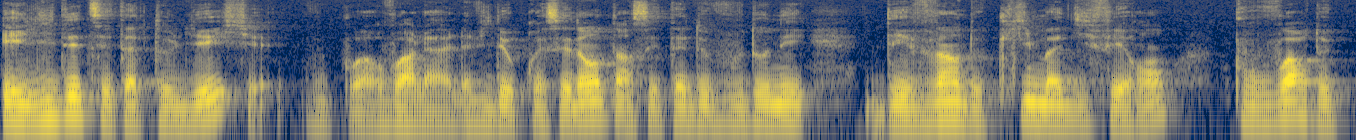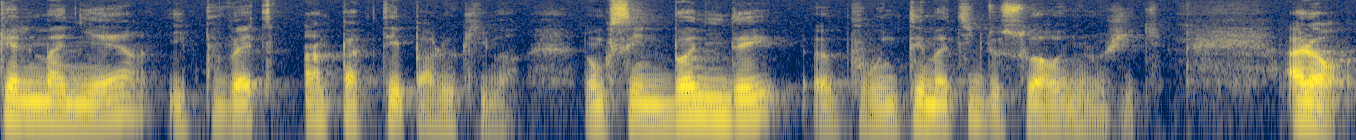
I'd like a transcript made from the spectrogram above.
et l'idée de cet atelier, vous pouvez revoir la, vidéo précédente, hein, c'était de vous donner des vins de climats différents pour voir de quelle manière ils pouvaient être impactés par le climat. Donc c'est une bonne idée euh, pour une thématique de soirée œnologique. Alors,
